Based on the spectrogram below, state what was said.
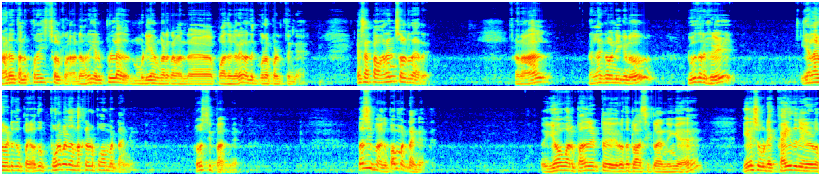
ஆண்டவர் தன் குறை சொல்கிறான் ஆண்டவரை என் பிள்ளை முடியாமல் கிடக்கிற அந்த பாதகரை வந்து குணப்படுத்துங்க. அப்பா வரேன்னு சொல்கிறாரு ஆனால் நல்லா கவனிக்கணும். யூதர்கள் எல்லா வீட்டுக்கும் போய் அதுவும் புறமையான மக்களோட போக மாட்டாங்க. யோசிப்பாங்க. யோசிப்பாங்க போக மாட்டாங்க. யோவான் பதினெட்டு இருபத்தெட்டு வாசிக்கலாம் நீங்கள் இயேசுடைய கைது நிகழ்வு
